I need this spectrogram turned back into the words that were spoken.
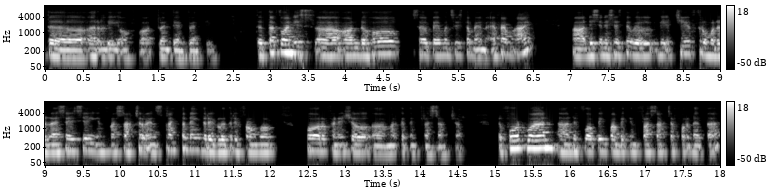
the early of uh, 2020. The third one is uh, on the wholesale payment system and FMI. Uh, this initiative will be achieved through modernizing infrastructure and strengthening the regulatory framework for financial uh, market infrastructure. The fourth one, uh, developing public infrastructure for data.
